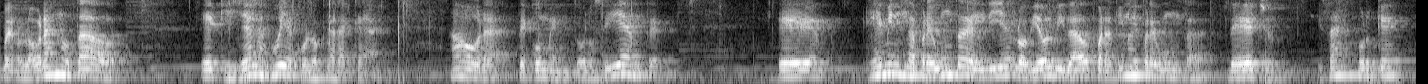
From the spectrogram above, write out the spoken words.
bueno, lo habrás notado. X, ya las voy a colocar acá. Ahora te comento lo siguiente. Eh, Géminis, la pregunta del día lo había olvidado, para ti no hay pregunta, de hecho. ¿Y sabes por qué?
